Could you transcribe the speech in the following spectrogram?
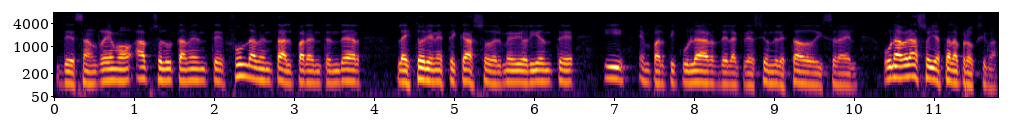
de San Remo, absolutamente fundamental para entender la historia en este caso del Medio Oriente y en particular de la creación del Estado de Israel. Un abrazo y hasta la próxima.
